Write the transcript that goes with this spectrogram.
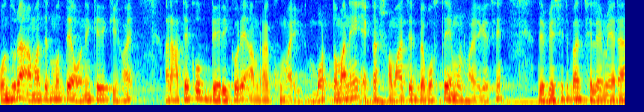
বন্ধুরা, আমাদের মধ্যে অনেকেরই কি হয়, রাতে খুব দেরি করে আমরা ঘুমাই। বর্তমানে একটা সমাজের ব্যবস্থা এমন হয়ে গেছে যে বেশিরভাগ ছেলেমেয়েরা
